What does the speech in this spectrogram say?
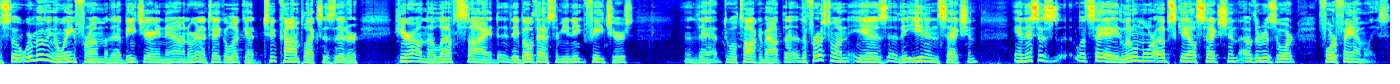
So we're moving away from the beach area now, and we're going to take a look at two complexes that are here on the left side. They both have some unique features that we'll talk about. The, the first one is the Eden section, and this is, let's say, a little more upscale section of the resort for families.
